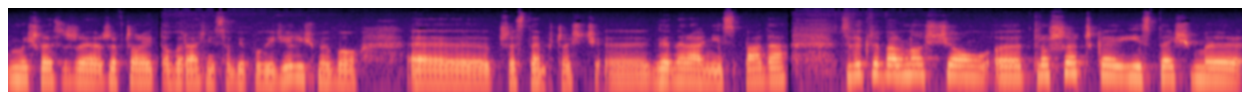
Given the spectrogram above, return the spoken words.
myślę, że, że wczoraj to wyraźnie sobie powiedzieliśmy, bo e, przestępczość e, generalnie spada. Z wykrywalnością troszeczkę jesteśmy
